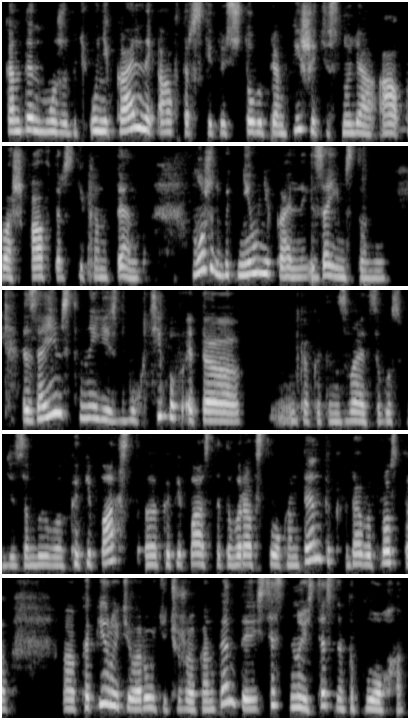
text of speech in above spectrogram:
Контент может быть уникальный, авторский, то есть что вы прям пишете с нуля, а ваш авторский контент. Может быть не уникальный, заимствованный. Заимствованный есть двух типов. Это как это называется, господи, забыла, копипаст. Э, копипаст – это воровство контента, когда вы просто э, копируете, воруете чужой контент, и, естественно, ну, естественно, это плохо.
